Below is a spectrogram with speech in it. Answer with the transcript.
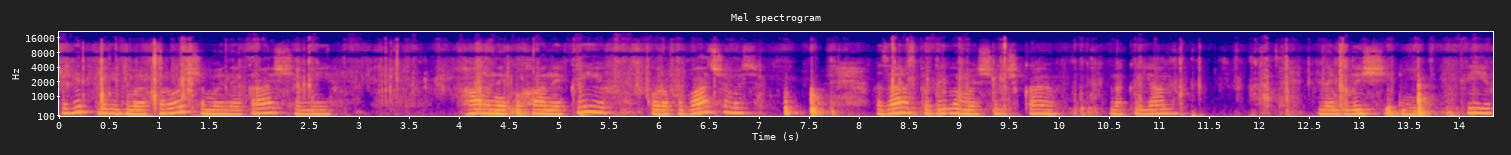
Привіт-привіт, мої хороші, мої найкращі, мій гарний коханий Київ. Скоро побачимось. А зараз подивимося, що чекає на киян в найближчі дні. Київ,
